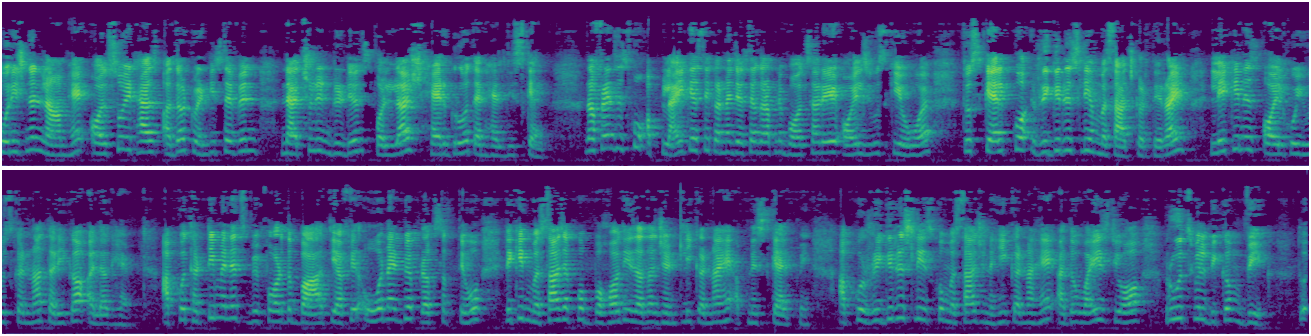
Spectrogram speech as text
ओरिजिनल नाम है. Also it has other 27 natural ingredients for lush hair growth and healthy scalp ना फ्रेंड्स इसको अप्लाई कैसे करना है? जैसे अगर आपने बहुत सारे ऑयल्स यूज़ किए हुआ है तो स्कैल्प को रिगरसली हम मसाज करते हैं राइट लेकिन इस ऑयल को यूज़ करना तरीका अलग है. आपको 30 मिनट्स बिफोर द बाथ या फिर ओवरनाइट भी आप रख सकते हो, लेकिन मसाज आपको बहुत ही ज़्यादा जेंटली करना है अपने स्कैल्प में। आपको रिगरसली इसको मसाज नहीं करना है otherwise your roots will become weak तो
